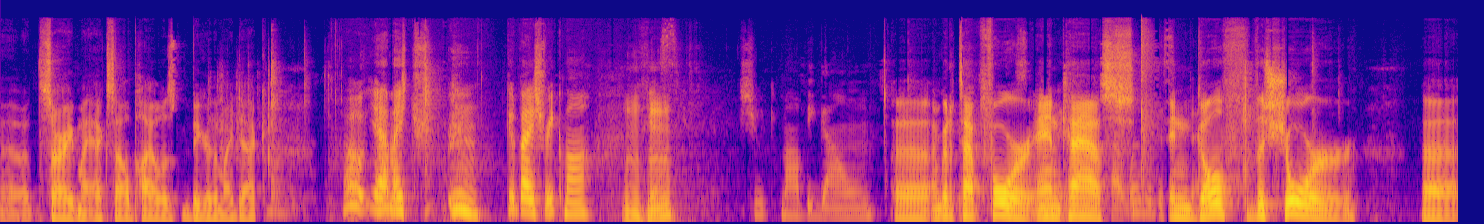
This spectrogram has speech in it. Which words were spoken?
Uh, sorry, my exile pile is bigger than my deck. Oh yeah, my goodbye, Shriekmaw. Mm-hmm. Shoot, I'll be gone. Uh, I'm going to tap four So and cast What would this have been? Engulf the Shore. Uh,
